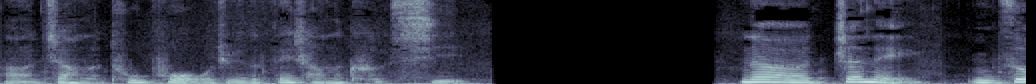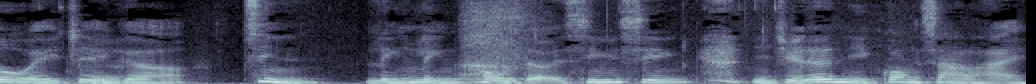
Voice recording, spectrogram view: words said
啊这样的突破，我觉得非常的可惜。那 Jenny，你作为这个近零零后的新星，你觉得你逛下来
